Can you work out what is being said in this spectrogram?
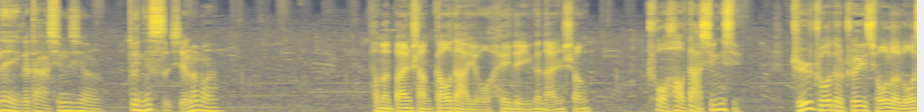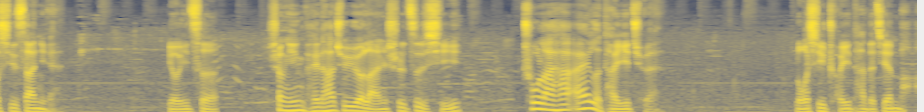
那个大猩猩对你死心了吗？”他们班上高大黝黑的一个男生，绰号大猩猩，执着地追求了罗西三年。有一次。圣婴陪他去阅览室自习，出来还挨了他一拳。罗西捶他的肩膀：“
